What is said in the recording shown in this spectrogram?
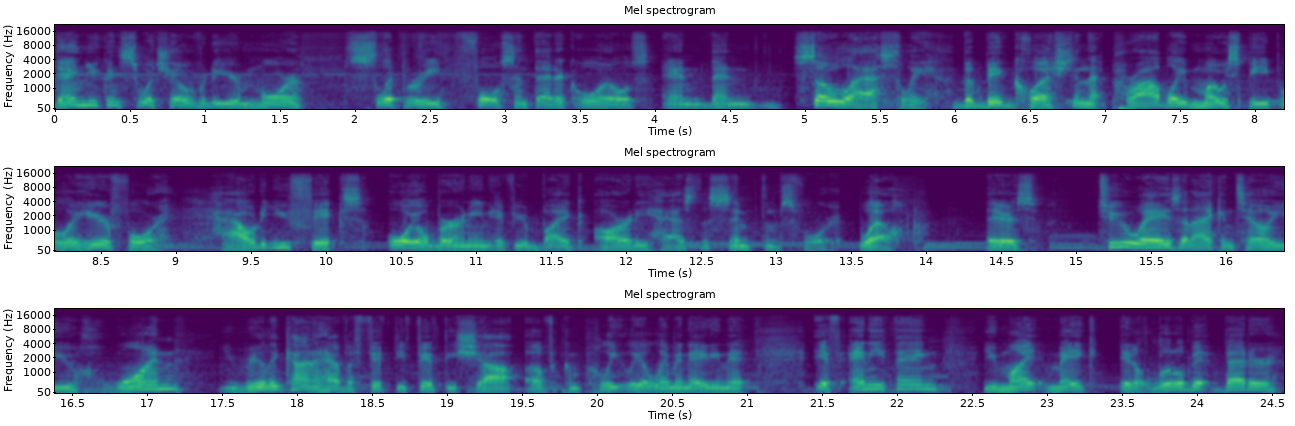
then you can switch over to your more slippery full synthetic oils. And then, so lastly, the big question that probably most people are here for. How do you fix oil burning if your bike already has the symptoms for it? Well, there's two ways that I can tell you. One, you really kind of have a 50-50 shot of completely eliminating it. If anything, you might make it a little bit better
